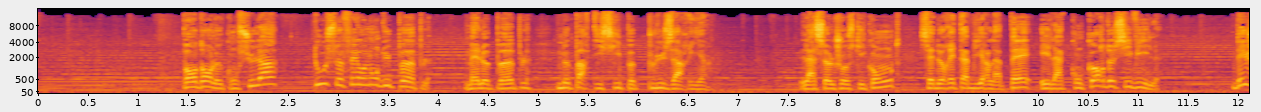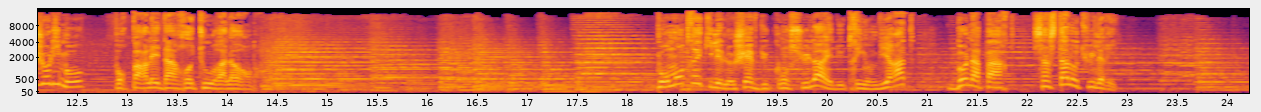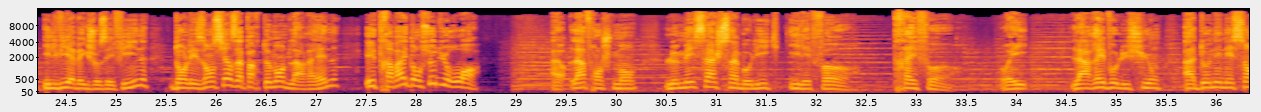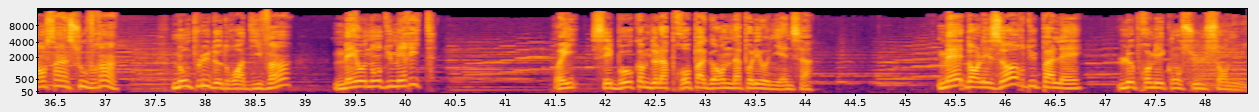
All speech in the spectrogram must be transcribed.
Pendant le consulat, tout se fait au nom du peuple, mais le peuple ne participe plus à rien. La seule chose qui compte, c'est de rétablir la paix et la concorde civile. Des jolis mots pour parler d'un retour à l'ordre. Pour montrer qu'il est le chef du consulat et du triumvirat, Bonaparte s'installe aux Tuileries. Il vit avec Joséphine dans les anciens appartements de la reine et travaille dans ceux du roi. Alors là, franchement, le message symbolique, il est fort, très fort. Oui, la Révolution a donné naissance à un souverain, non plus de droit divin, mais au nom du mérite. Oui, c'est beau comme de la propagande napoléonienne, ça. Mais dans les ors du palais, le premier consul s'ennuie.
